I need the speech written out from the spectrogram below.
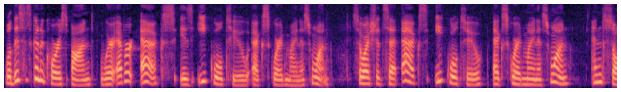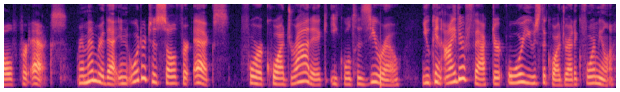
Well, this is going to correspond wherever x is equal to x squared minus 1. So I should set x equal to x squared minus 1 and solve for x. Remember that in order to solve for x for a quadratic equal to 0, you can either factor or use the quadratic formula.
